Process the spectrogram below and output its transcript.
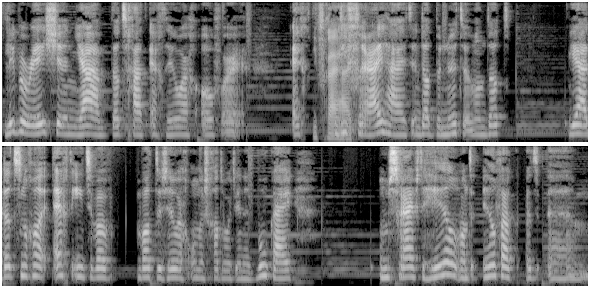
liberation, ja, dat gaat echt heel erg over echt die vrijheid. die vrijheid en dat benutten. Want dat, ja, dat is nog wel echt iets wat, wat dus heel erg onderschat wordt in het boek. Hij omschrijft heel, want heel vaak, het, um,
